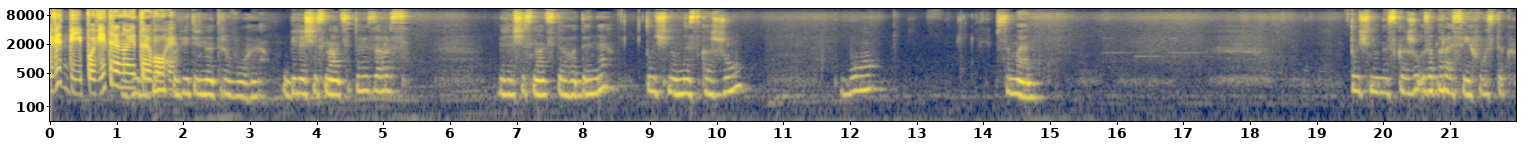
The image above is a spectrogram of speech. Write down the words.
Відбій повітряної Відбій тривоги. Повітряної тривоги. Біля 16-ї зараз. Біля 16-ї години. Точно не скажу, бо Семен. Точно не скажу. Забирай свій хвостик.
